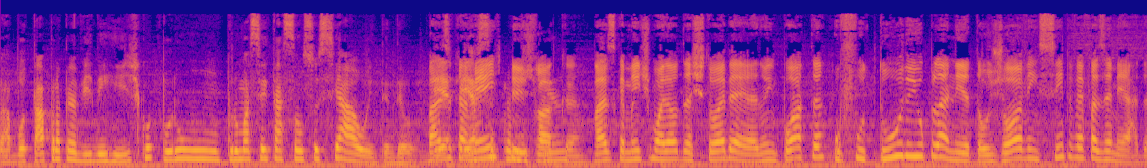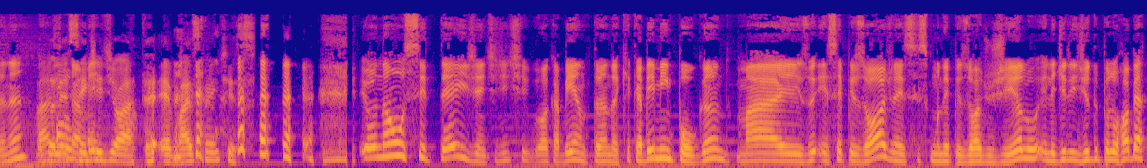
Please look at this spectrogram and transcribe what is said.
a botar a própria vida em risco por, um, por uma aceitação social, entendeu? Basicamente, é, Joca, é... basicamente o moral da história é: não importa o futuro e o planeta, o jovem sempre vai fazer merda, né? Adolescente idiota. É basicamente isso. eu não citei, gente, a gente, eu acabei entrando aqui, acabei me empolgando, mas esse episódio, né, esse segundo episódio, Gelo, ele é dirigido pelo Robert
